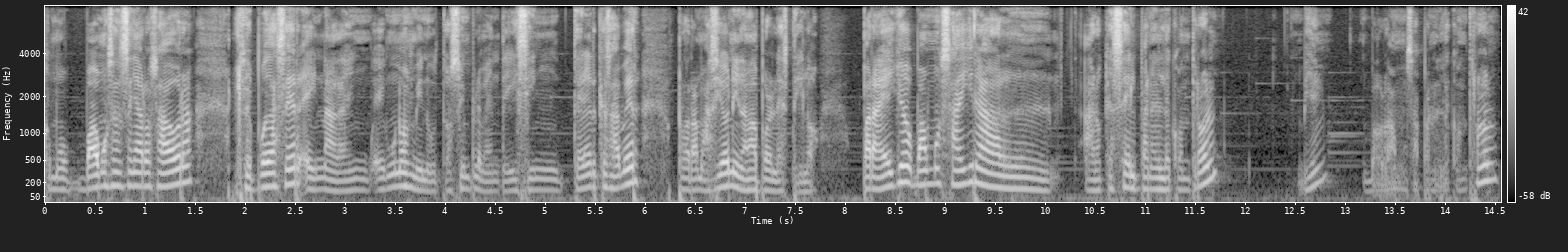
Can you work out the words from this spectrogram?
como vamos a enseñaros ahora, se puede hacer en nada, en, unos minutos simplemente y sin tener que saber programación ni nada por el estilo. Para ello vamos a ir al, a lo que es el panel de control. Bien, volvamos a panel de control.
